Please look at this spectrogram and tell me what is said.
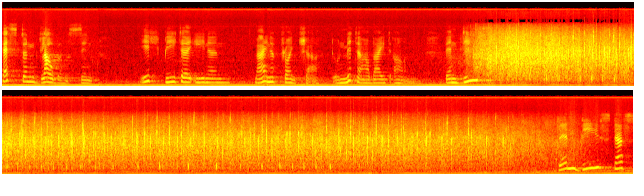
festen Glaubens sind. Ich biete Ihnen meine Freundschaft und Mitarbeit an, wenn dies wenn dies das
